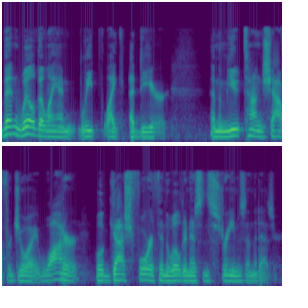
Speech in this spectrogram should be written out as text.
then will the lame leap like a deer, and the mute tongue shout for joy. Water will gush forth in the wilderness and streams in the desert.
